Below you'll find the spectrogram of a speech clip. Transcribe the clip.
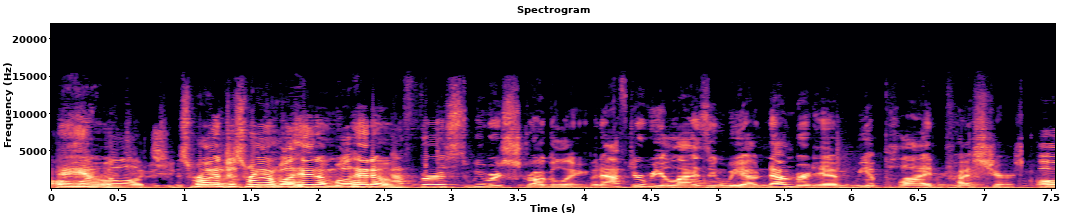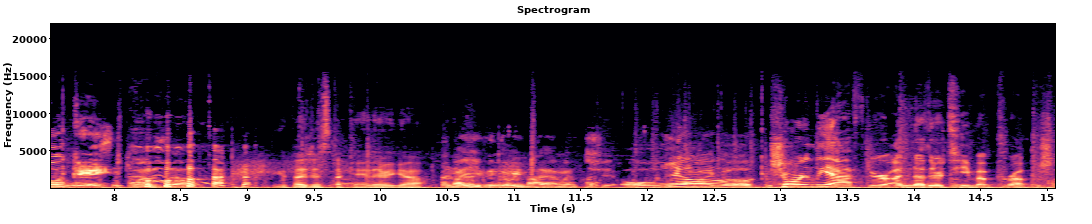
Oh my god. Just run, just run. We'll hit him. We'll hit him. At first, we were struggling, but after realizing we outnumbered him, we applied pressure. Okay. What is that? If I just okay, there we go. Am I even doing damage? Oh my god. Shortly after, another team approached.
